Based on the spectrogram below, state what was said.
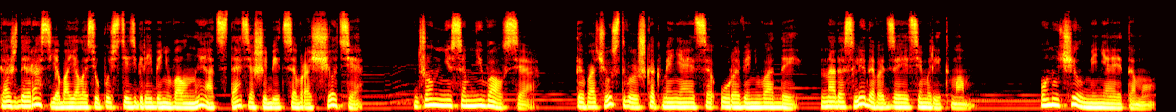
Каждый раз я боялась упустить гребень волны, отстать, ошибиться в расчете. Джон не сомневался. «Ты почувствуешь, как меняется уровень воды. Надо следовать за этим ритмом». Он учил меня этому.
